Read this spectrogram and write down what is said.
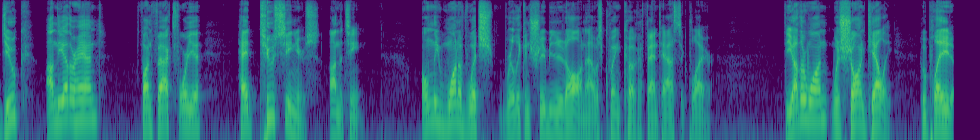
Duke, on the other hand, fun fact for you, had two seniors on the team, only one of which really contributed at all, and that was Quinn Cook, a fantastic player. The other one was Sean Kelly, who played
